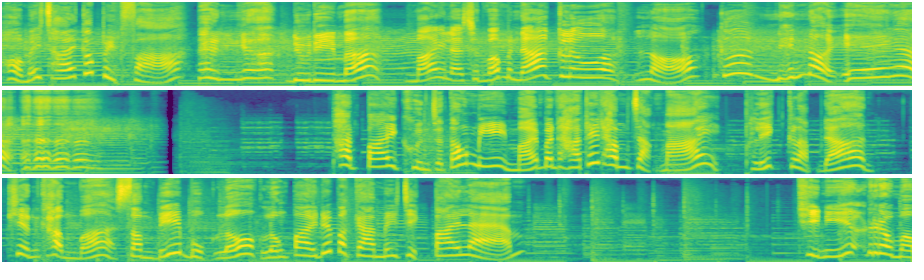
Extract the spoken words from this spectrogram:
พอไม่ใช้ก็ปิดฝา เป็นไงดูดีมะ ไม่ละฉันว่ามันน่ากลัว หรอ ก็นิดหน่อยเองอะ ถัดไปคุณจะต้องมีไม้บรรทัดที่ทำจากไม้ พลิกกลับด้าน เขียนคำว่าซอมบี้บุกโลกลงไปด้วยปากกาเมจิกปลายแหลม ทีนี้เรามา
